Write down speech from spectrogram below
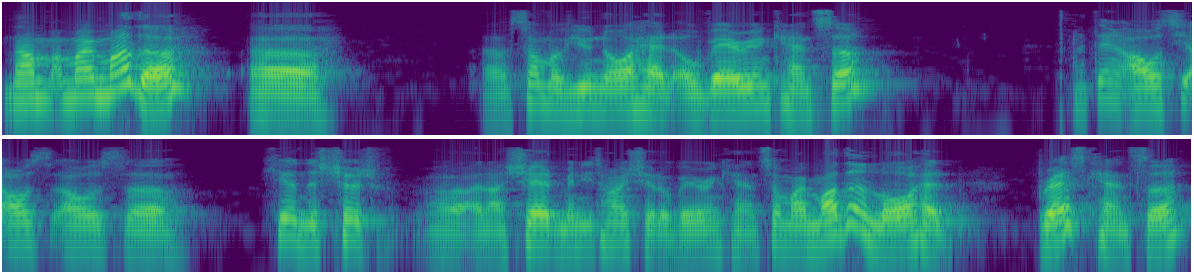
Now, my mother, uh, uh, some of you know, I had ovarian cancer. I think I was, I was, I was uh, here in this church, uh, and I shared many times she had ovarian cancer. My mother-in-law had breast cancer.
